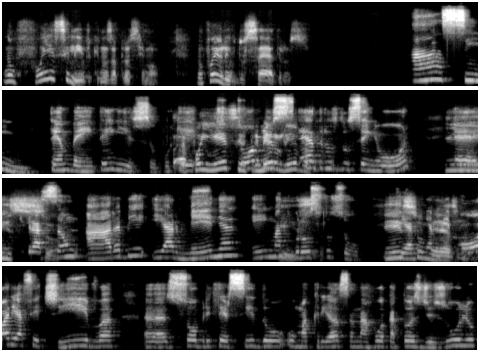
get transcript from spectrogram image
não foi esse livro que nos aproximou. Não foi o livro dos Cedros? Ah, sim, também tem isso. Porque Ah, foi esse o primeiro os livro. Cedros do Senhor, é, Isso. imigração árabe e armênia em Mato Isso. Grosso do Sul. é a Isso minha mesmo. memória afetiva eh, sobre ter sido uma criança na rua 14 de julho,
